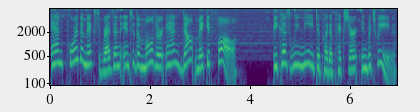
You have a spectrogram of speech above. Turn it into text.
And pour the mixed resin into the molder and don't make it full because we need to put a picture in between.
